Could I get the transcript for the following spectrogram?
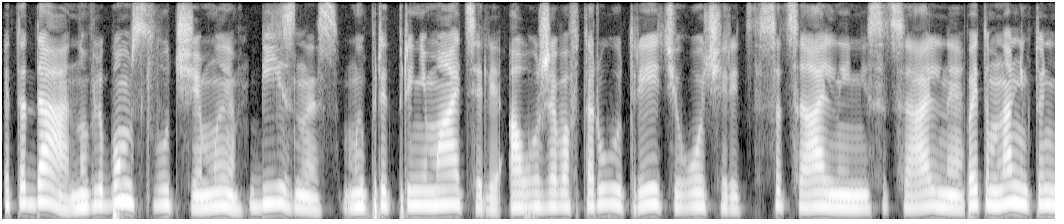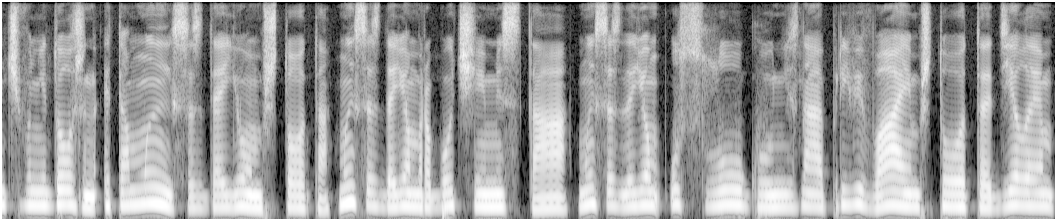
Это да, но в любом случае мы бизнес, мы предприниматели, а уже во вторую, третью очередь социальные, не социальные, поэтому нам никто ничего не должен. Это мы создаем создаем что-то, мы создаем рабочие места, мы создаем услугу, не знаю, прививаем что-то, делаем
